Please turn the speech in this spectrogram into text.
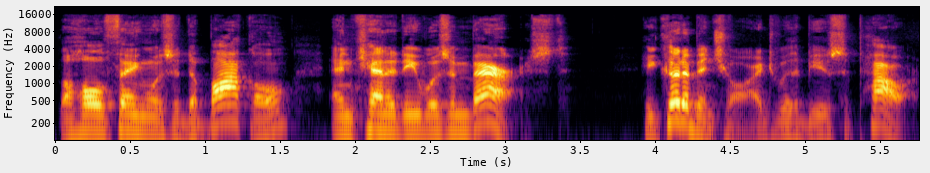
the whole thing was a debacle, and Kennedy was embarrassed. He could have been charged with abuse of power.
